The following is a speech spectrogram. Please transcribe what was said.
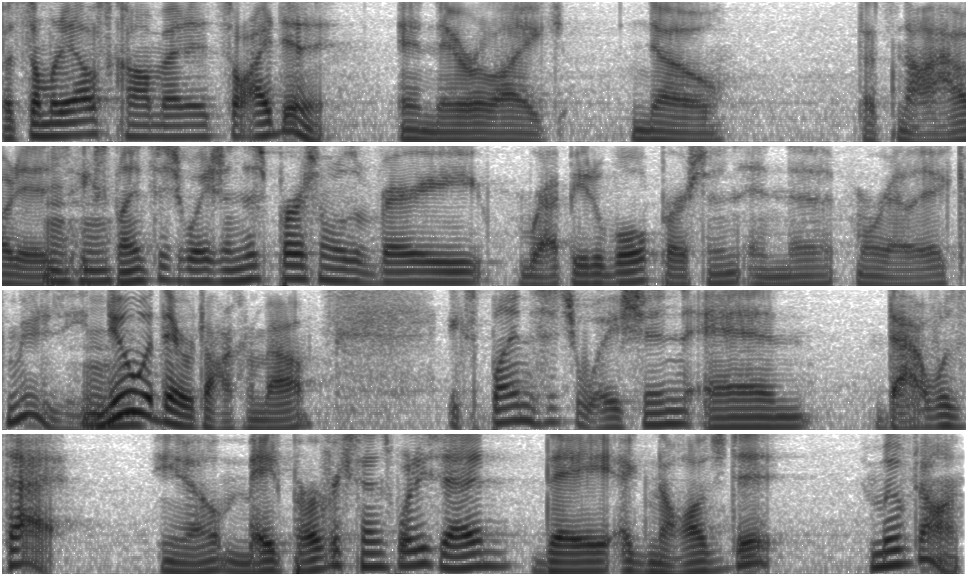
but somebody else commented, so I didn't, and they were like, "No." That's not how it is. Mm-hmm. Explain the situation. This person was a very reputable person in the Morelia community. Mm-hmm. Knew what they were talking about. Explained the situation, and that was that. You know, made perfect sense what he said. They acknowledged it, moved on.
